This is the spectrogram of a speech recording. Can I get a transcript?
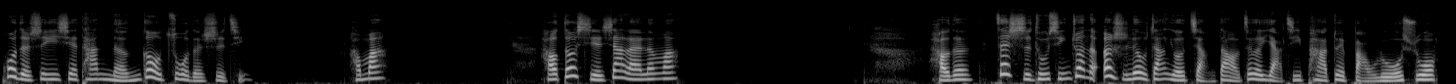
或者是一些他能够做的事情，好吗？好，都写下来了吗？好的，在使徒行传的二十六章有讲到，这个亚基帕对保罗说。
